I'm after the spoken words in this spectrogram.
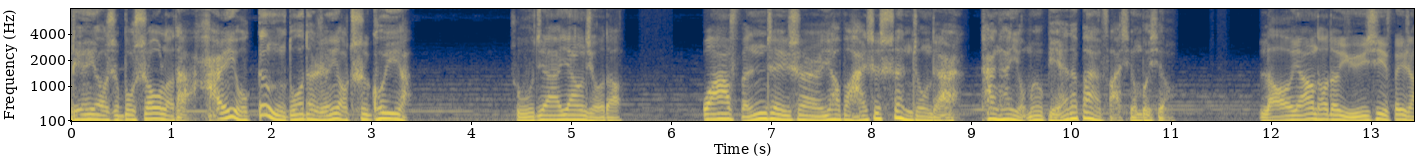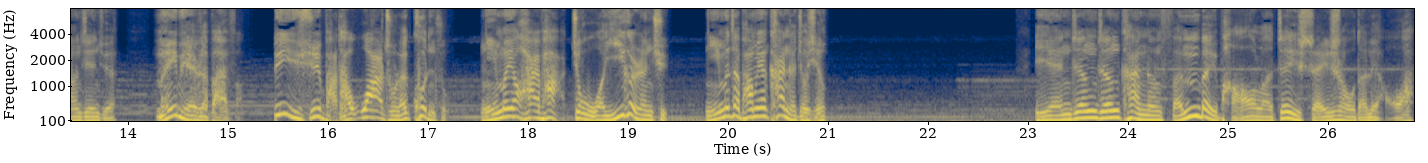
天要是不收了他，还有更多的人要吃亏呀。”主家央求道：“挖坟这事儿，要不还是慎重点看看有没有别的办法，行不行？”老杨头的语气非常坚决，没别的办法，必须把他挖出来困住。你们要害怕，就我一个人去，你们在旁边看着就行。眼睁睁看着坟被刨了，这谁受得了啊？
